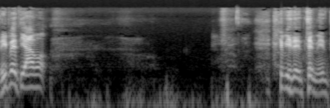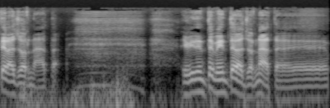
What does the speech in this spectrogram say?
Ripetiamo. Evidentemente la giornata. Evidentemente la giornata. Eh,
